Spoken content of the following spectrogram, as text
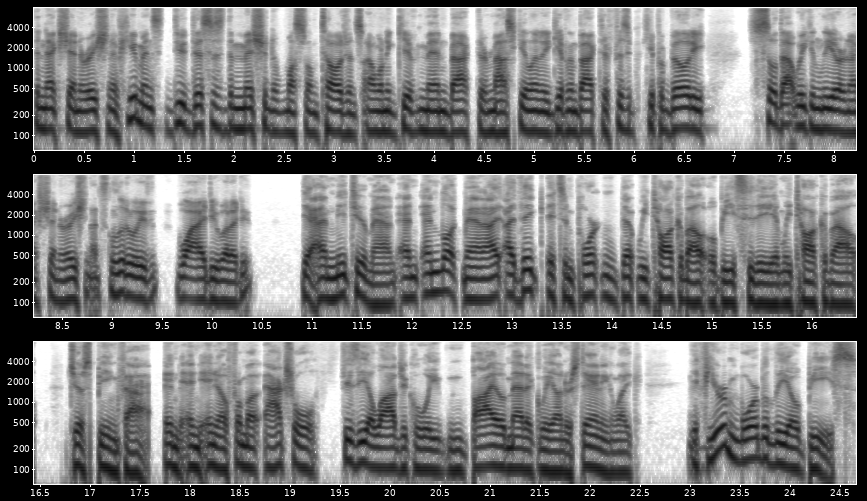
the next generation of humans. Dude, this is the mission of muscle intelligence. I want to give men back their masculinity, give them back their physical capability so that we can lead our next generation. That's literally why I do what I do. Yeah, and me too, man. And and look, man, I, I think it's important that we talk about obesity and we talk about just being fat and and you know from an actual physiologically biomedically understanding like if mm-hmm. you're morbidly obese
